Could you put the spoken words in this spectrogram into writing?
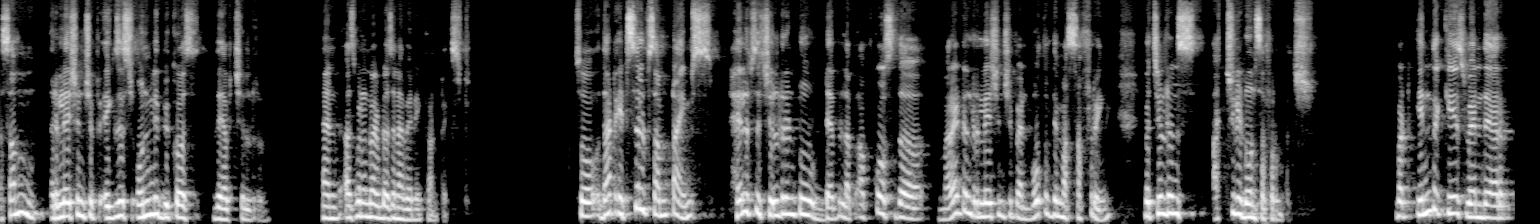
some relationship exists only because they have children and husband and wife doesn't have any context So that itself sometimes helps the children to develop. Of course, the marital relationship and both of them are suffering, but children actually don't suffer much. But in the case when they are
